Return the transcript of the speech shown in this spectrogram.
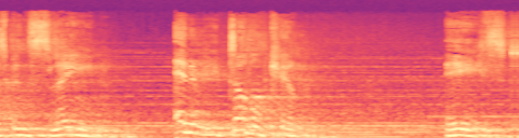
has been slain. Enemy double kill. Aced.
